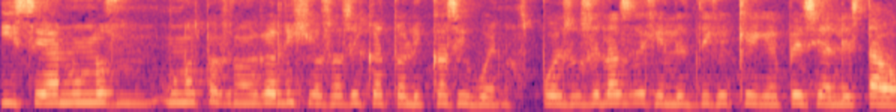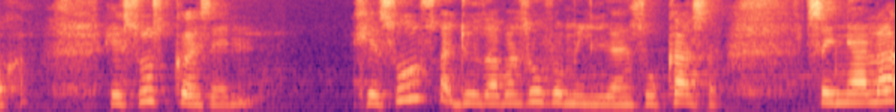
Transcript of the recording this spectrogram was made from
y sean unos, unas personas religiosas y católicas y buenas. Por eso se las dejé y les dije que era especial esta hoja. Jesús crece, Jesús ayudaba a su familia en su casa. Señala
